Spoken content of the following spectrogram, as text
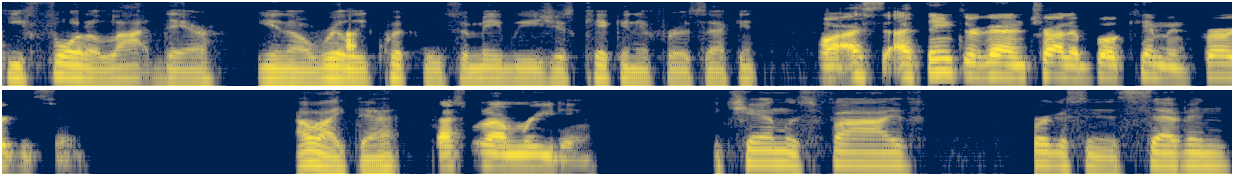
He fought a lot there, you know, really quickly. So maybe he's just kicking it for a second. Well, I, I think they're going to try to book him and Ferguson. I like that. That's what I'm reading. Chandler's five, Ferguson is seven,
